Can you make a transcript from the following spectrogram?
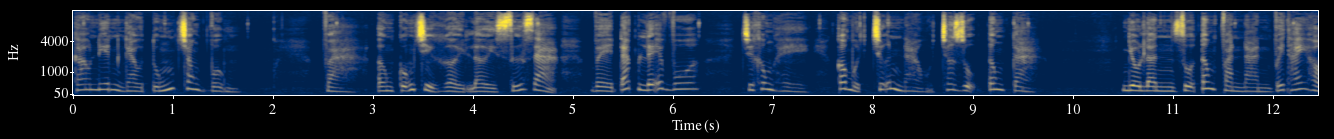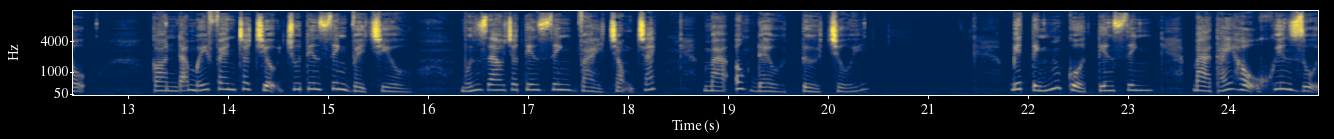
cao niên nghèo túng trong vùng. Và ông cũng chỉ gửi lời sứ giả về đáp lễ vua, chứ không hề có một chữ nào cho dụ tông cả. Nhiều lần dụ tông phàn nàn với Thái hậu, còn đã mấy phen cho triệu chu tiên sinh về triều muốn giao cho tiên sinh vài trọng trách mà ông đều từ chối. Biết tính của tiên sinh, bà Thái hậu khuyên dụ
